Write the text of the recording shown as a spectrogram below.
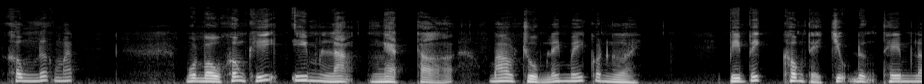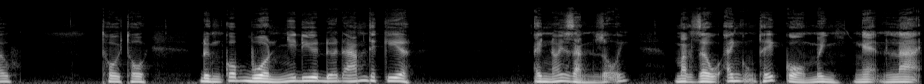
không nước mắt. Một bầu không khí im lặng, nghẹt thở, bao trùm lấy mấy con người. Pipic không thể chịu đựng thêm lâu. Thôi thôi, đừng có buồn như đưa đứa đám thế kia. Anh nói rằn rỗi, mặc dầu anh cũng thấy cổ mình nghẹn lại.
